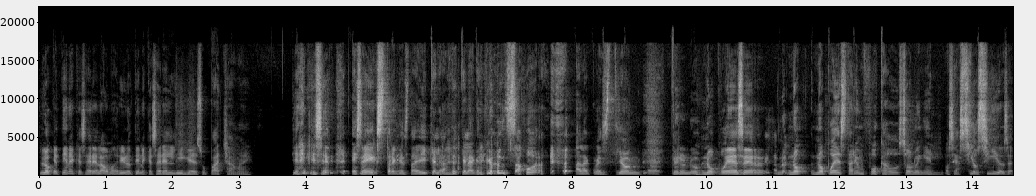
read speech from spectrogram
lo que tiene que ser el lado madrino tiene que ser el ligue de su pacha, mae. Tiene que ser ese extra que está ahí que le, que le agrega un sabor a la cuestión. Pero no, no puede ser, no, no, puede estar enfocado solo en él. O sea, sí o sí, o sea,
